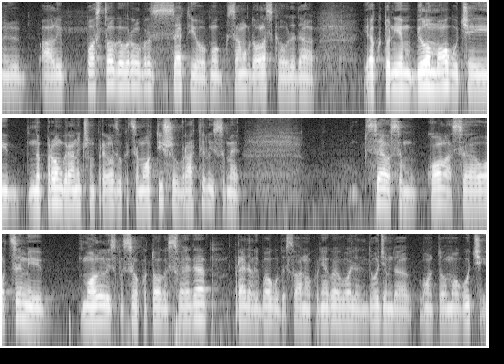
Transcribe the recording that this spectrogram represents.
E, ali posle toga vrlo brzo se setio mog samog dolaska ovde da iako to nije bilo moguće i na prvom graničnom prelazu kad sam otišao, vratili su me seo sam u kola sa ocem i molili smo se oko toga svega, predali Bogu da stvarno oko njegove volje da dođem da on to omogući.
